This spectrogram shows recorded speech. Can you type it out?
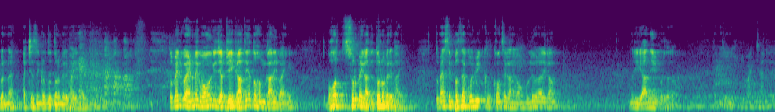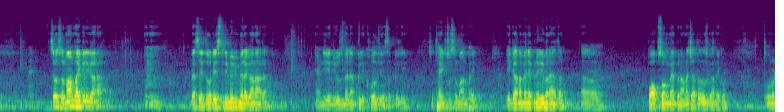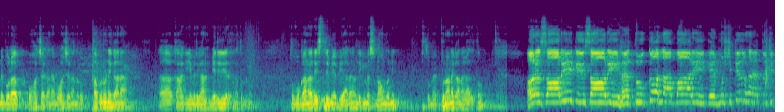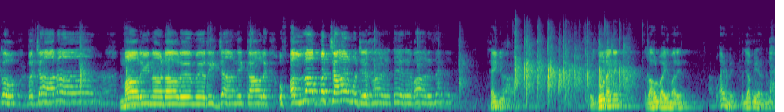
बनना है। अच्छे सिंगर तो दोनों मेरे भाई हैं। तो मैं इनको एंड में कहूँगा कि जब ये गाते हैं तो हम गा नहीं पाएँगे। तो बहुत सुर में गाते दोनों मेरे भाई। तो मैं सिंपल सा कोई भी कौन सा गाना गाऊँ? बुल्ले वाला गाऊँ? मुझे याद नहीं पूरी तरह। चलो, सलमान भाई के लिए गाना। वैसे तो रेस थ्री में भी मेरा गाना आ रहा है। एंड ये न्यूज़ मैंने आपके लिए खोल दिया सबके लिए। सो थैंक्स टू सलमान भाई। ये गाना मैंने अपने लिए बनाया था। पॉप सॉन्ग मैं बनाना चाहता था उस गाने को। तो उन्होंने बोला बहुत अच्छा गाना बहुत अच्छा गाना तो कब उन्होंने गाना अ, कहा कि ये मेरे गाना मेरे लिए रखना तुमने। तो वो गाना रेस थ्री में अभी आ रहा है लेकिन मैं सुनाऊँगा नहीं। तो मैं पुराना गाना गा देता हूँ। अरे सारी की सारी है तू कोला बारी के मुश्किल है तुझको बचाना। मारी ना डाले मेरी जान निकाले। उफ अल्लाह बचाए मुझे हाय तेरे वार थैंक यू दो लाइनें राहुल भाई हमारे एंड में पंजाबी एंड में।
